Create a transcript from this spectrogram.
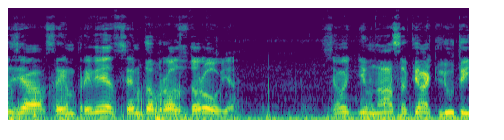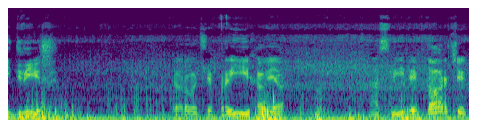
Друзі, всім привіт, всім доброго здоров'я. Сьогодні в нас опять лютий двіж. Коротше, приїхав я на свій гектарчик.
